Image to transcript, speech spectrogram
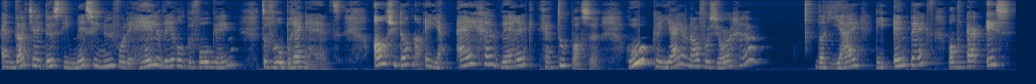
En dat jij dus die missie nu voor de hele wereldbevolking te volbrengen hebt. Als je dat nou in je eigen werk gaat toepassen, hoe kun jij er nou voor zorgen dat jij die impact, want er is,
